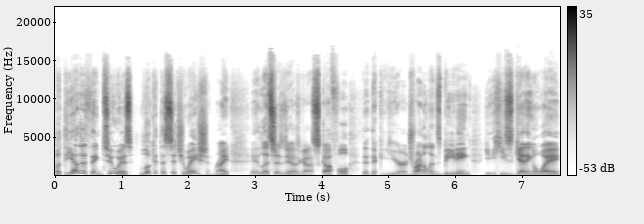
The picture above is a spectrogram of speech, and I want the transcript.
But the other thing too is look at the situation, right? Let's just you know, got a scuffle, the, the, your adrenaline's beating, he's getting away.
